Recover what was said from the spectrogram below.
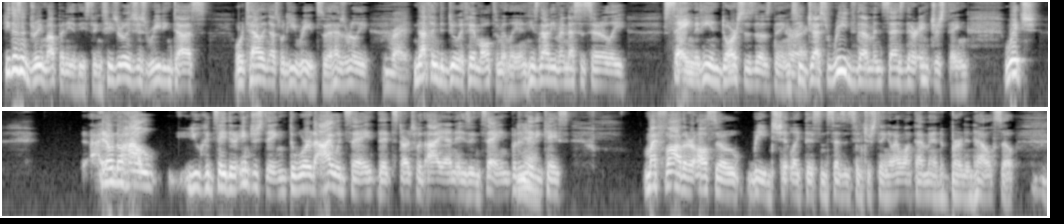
he doesn't dream up any of these things. He's really just reading to us or telling us what he reads. So it has really Right. nothing to do with him ultimately. And he's not even necessarily saying that he endorses those things. He just reads them and says they're interesting, which I don't know how you could say they're interesting. The word I would say that starts with IN is insane. But in Yeah. any case, my father also reads shit like this and says it's interesting and I want that man to burn in hell. So Mm-hmm.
